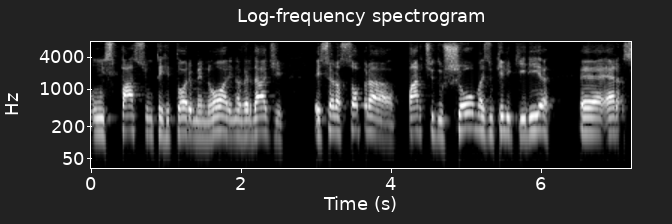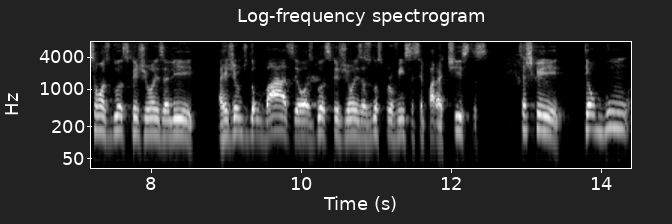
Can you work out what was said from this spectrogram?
um espaço, um território menor, e na verdade isso era só para parte do show, mas o que ele queria é, era, são as duas regiões ali, a região de Donbass ou as duas regiões, as duas províncias separatistas. Você acha que tem algum,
